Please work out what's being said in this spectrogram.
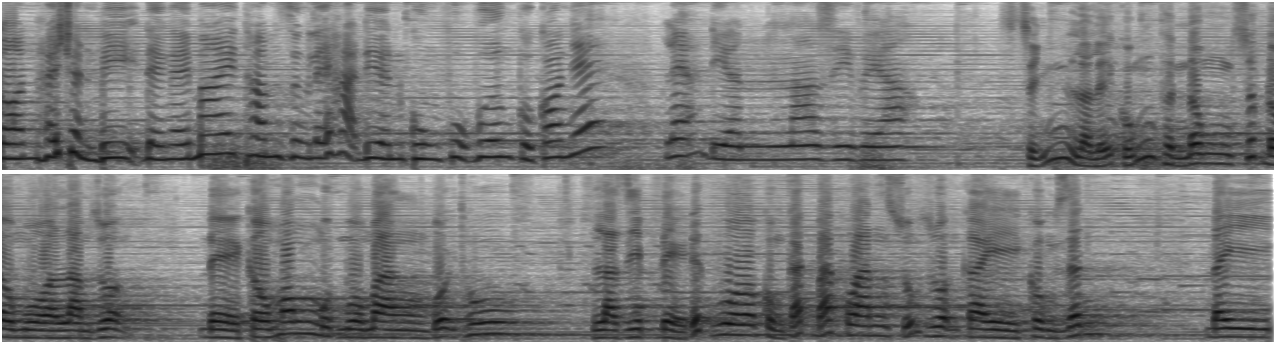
con hãy chuẩn bị để ngày mai tham dự lễ hạ điền cùng phụ vương của con nhé. Lẽ điền là gì vậy ạ? Chính là lễ cúng thần nông suốt đầu mùa làm ruộng để cầu mong một mùa màng bội thu là dịp để đức vua cùng các bá quan xuống ruộng cày cùng dân. Đây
